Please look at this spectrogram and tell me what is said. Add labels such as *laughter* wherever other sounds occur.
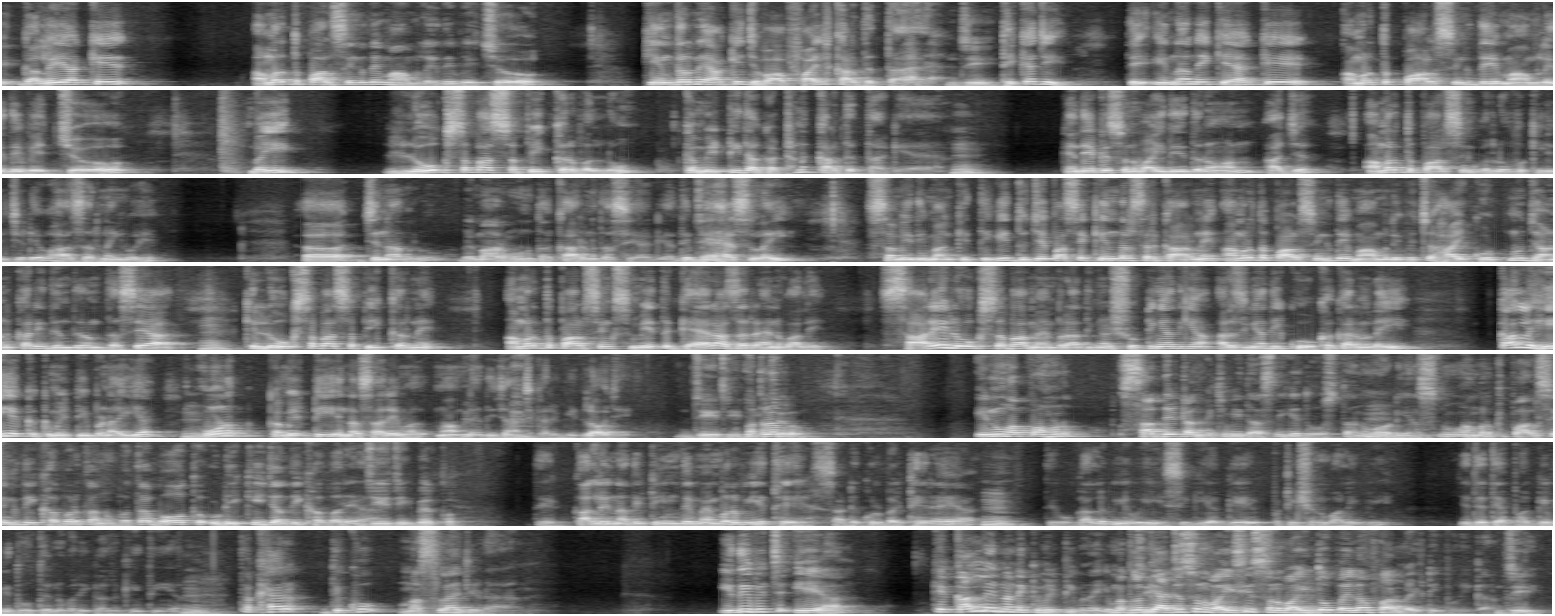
ਗੱਲ ਇਹ ਆ ਕਿ ਅਮਰਤਪਾਲ ਸਿੰਘ ਦੇ ਮਾਮਲੇ ਦੇ ਵਿੱਚ ਕੇਂਦਰ ਨੇ ਆ ਕੇ ਜਵਾਬ ਫਾਈਲ ਕਰ ਦਿੱਤਾ ਹੈ। ਜੀ। ਠੀਕ ਹੈ ਜੀ? ਤੇ ਇਹਨਾਂ ਨੇ ਕਿਹਾ ਕਿ ਅਮਰਤਪਾਲ ਸਿੰਘ ਦੇ ਮਾਮਲੇ ਦੇ ਵਿੱਚ ਬਈ ਲੋਕ ਸਭਾ ਸਪੀਕਰ ਵੱਲੋਂ ਕਮੇਟੀ ਦਾ ਗਠਨ ਕਰ ਦਿੱਤਾ ਗਿਆ ਹੈ। ਹੂੰ। ਕਹਿੰਦੇ ਆ ਕਿ ਸੁਣਵਾਈ ਦੇ ਦੌਰਾਨ ਅੱਜ ਅਮਰਤਪਾਲ ਸਿੰਘ ਵੱਲੋਂ ਵਕੀਲ ਜਿਹੜੇ ਉਹ ਹਾਜ਼ਰ ਨਹੀਂ ਹੋਏ। ਜਿਨ੍ਹਾਂ ਵੱਲੋਂ ਬਿਮਾਰ ਹੋਣ ਦਾ ਕਾਰਨ ਦੱਸਿਆ ਗਿਆ ਤੇ ਬਹਿਸ ਲਈ ਸਮੇਂ ਦੀ ਮੰਗ ਕੀਤੀ ਗਈ। ਦੂਜੇ ਪਾਸੇ ਕੇਂਦਰ ਸਰਕਾਰ ਨੇ ਅਮਰਤਪਾਲ ਸਿੰਘ ਦੇ ਮਾਮਲੇ ਵਿੱਚ ਹਾਈ ਕੋਰਟ ਨੂੰ ਜਾਣਕਾਰੀ ਦਿੰਦੇ ਹੋਏ ਦੱਸਿਆ ਕਿ ਲੋਕ ਸਭਾ ਸਪੀਕਰ ਨੇ ਅਮਰਤਪਾਲ ਸਿੰਘ ਸਮੇਤ ਗੈਰ ਹਾਜ਼ਰ ਰਹਿਣ ਵਾਲੇ ਸਾਰੇ ਲੋਕ ਸਭਾ ਮੈਂਬਰਾਂ ਦੀਆਂ ਛੁੱਟੀਆਂ ਦੀਆਂ ਅਰਜ਼ੀਆਂ ਦੀ ਘੋਖ ਕਰਨ ਲਈ ਕੱਲ ਹੀ ਇੱਕ ਕਮੇਟੀ ਬਣਾਈ ਹੈ। ਹੁਣ ਕਮੇਟੀ ਇਹਨਾਂ ਸਾਰੇ ਮਾਮਲਿਆਂ ਦੀ ਜਾਂਚ ਕਰੇਗੀ। ਲਓ ਜੀ। ਜੀ ਜੀ ਮਤਲਬ ਇਹਨੂੰ ਆਪਾਂ ਹੁਣ ਸਾਦੇ ਢੰਗ 'ਚ ਵੀ ਦੱਸ ਦਈਏ ਦੋਸਤਾਂ ਨੂੰ ਆਡੀਅנס ਨੂੰ ਅਮਰਤਪਾਲ ਸਿੰਘ ਦੀ ਖਬਰ ਤੁਹਾਨੂੰ ਪਤਾ ਬਹੁਤ ਉਡੀਕੀ ਜਾਂਦੀ ਖਬਰ ਆ। ਜੀ ਜੀ ਬਿਲਕੁਲ। ਤੇ ਕੱਲ ਇਹਨਾਂ ਦੀ ਟੀਮ ਦੇ ਮੈਂਬਰ ਵੀ ਇੱਥੇ ਸਾਡੇ ਕੋਲ ਬੈਠੇ ਰਹੇ ਆ। ਹੂੰ। ਤੇ ਉਹ ਗੱਲ ਵੀ ਹੋਈ ਸੀਗੀ ਅੱਗੇ ਪਟੀਸ਼ਨ ਵਾਲੀ ਵੀ ਜਿਹਦੇ ਤੇ ਆਪਾਂ ਅੱਗੇ ਵੀ ਦੋ ਤਿੰਨ ਵਾਰੀ ਗੱਲ ਕੀਤੀ ਆ। ਹੂੰ। ਤਾਂ ਖੈਰ ਦੇਖੋ ਮਸਲਾ ਜਿਹੜਾ ਹੈ, ਇਹਦੇ ਵਿੱਚ ਇਹ ਆ ਕਿ ਕੱਲ ਇਹਨਾਂ ਨੇ ਕਮੇਟੀ ਬਣਾਈ ਹੈ ਮਤਲਬ ਕਿ ਅੱਜ ਸੁਣਵਾਈ ਸੀ ਸੁਣਵਾਈ ਤੋਂ ਪਹਿਲਾਂ ਫਾਰਮੈਲਿਟੀ ਪੂਰੀ ਕਰ ਜੀ।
